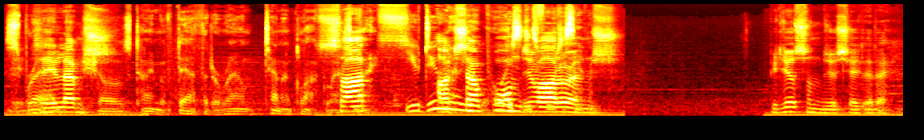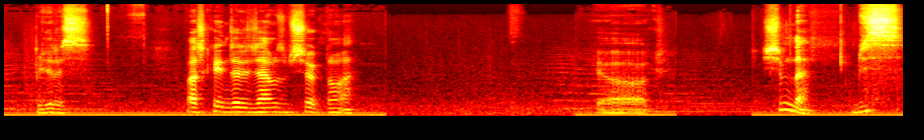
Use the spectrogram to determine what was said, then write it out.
Spread zehirlenmiş. shows time of death at around 10 o'clock last Saat night. You do know akşam your 10 poisons, civarı 47. ölmüş. Biliyorsun diyor şeylere. Biliriz. Başka inceleyeceğimiz bir şey yok değil mi? Yok. Şimdi biz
